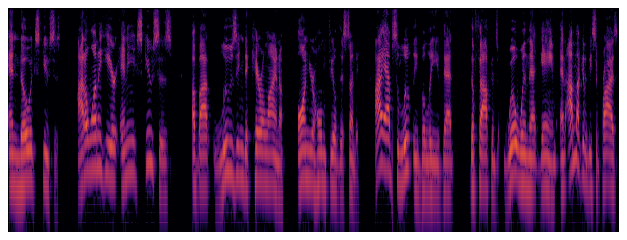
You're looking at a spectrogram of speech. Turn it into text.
and no excuses. I don't want to hear any excuses about losing to Carolina on your home field this Sunday. I absolutely believe that the Falcons will win that game. And I'm not going to be surprised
